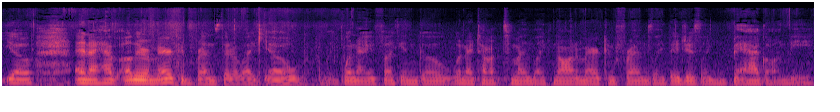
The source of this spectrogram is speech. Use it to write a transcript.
yo. And i have other american friends that are like yo like when i fucking go when i talk to my like non-american friends like they just like bag on me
